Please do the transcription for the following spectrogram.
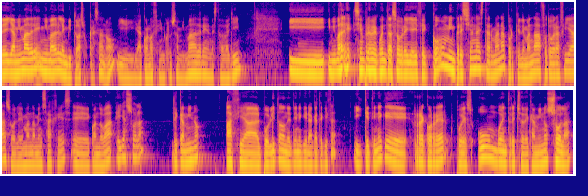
ella a mi madre y mi madre la invitó a su casa, ¿no? Y ya conoce incluso a mi madre, han estado allí. Y, mi madre siempre me cuenta sobre ella y dice, ¿cómo me impresiona esta hermana? Porque le manda fotografías o le manda mensajes eh, cuando va ella sola de camino hacia el pueblito donde tiene que ir a catequizar y que tiene que recorrer pues un buen trecho de camino sola,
